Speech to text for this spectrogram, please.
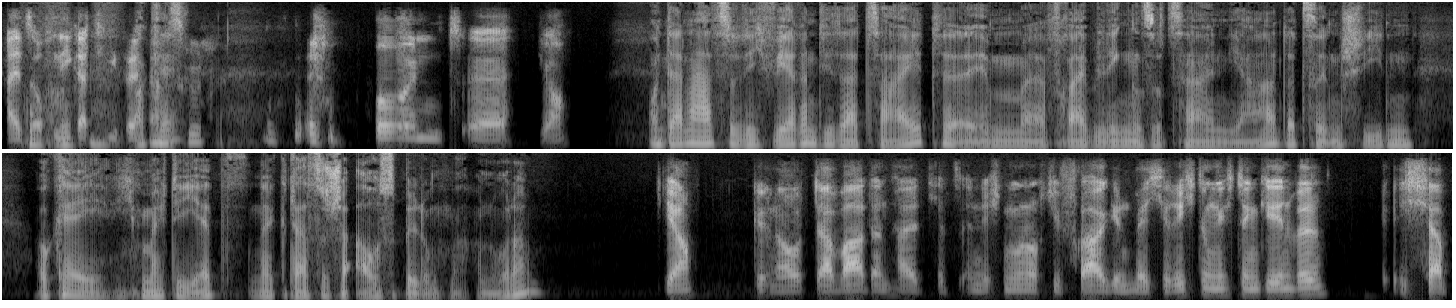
als auch negative. Okay. Und äh, ja. Und dann hast du dich während dieser Zeit äh, im äh, freiwilligen sozialen Jahr dazu entschieden, okay, ich möchte jetzt eine klassische Ausbildung machen, oder? Ja, genau. Da war dann halt letztendlich nur noch die Frage, in welche Richtung ich denn gehen will. Ich habe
